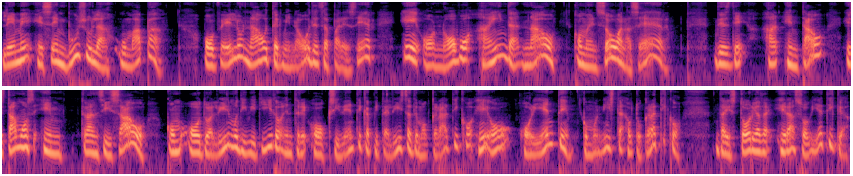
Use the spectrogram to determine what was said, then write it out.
leme e sem bússola, o mapa. O velo não terminou de desaparecer e o novo ainda não começou a nascer. Desde então, estamos em transição com o dualismo dividido entre o Ocidente capitalista democrático e o Oriente comunista autocrático da história da era soviética.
